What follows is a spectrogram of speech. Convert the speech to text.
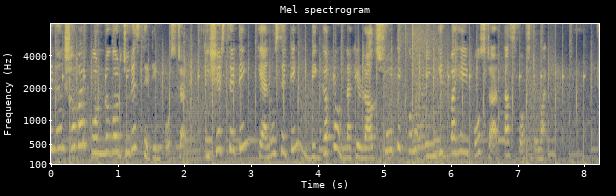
বিধানসভার কন্যগড় জুড়ে সেটিং পোস্টার কিসের সেটিং কেন সেটিং বিজ্ঞাপন নাকি রাজনৈতিক কোনো ইঙ্গিতবাহী এই পোস্টার তা স্পষ্ট নয়।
